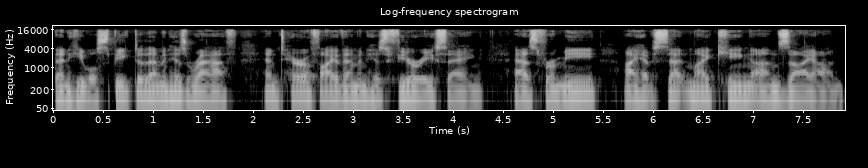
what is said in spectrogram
Then he will speak to them in his wrath and terrify them in his fury, saying, As for me, I have set my king on Zion,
